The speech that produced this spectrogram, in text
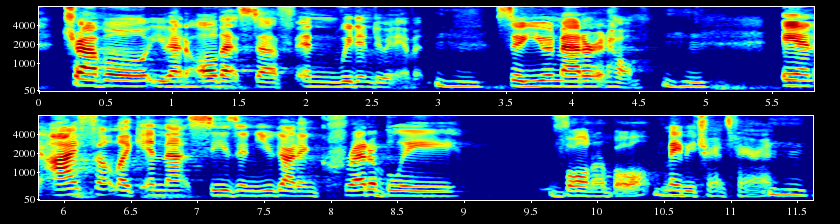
travel, you had all that stuff, and we didn't do any of it. Mm-hmm. So you and Matt are at home. And I felt like in that season, you got incredibly vulnerable, Mm-hmm. maybe transparent,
